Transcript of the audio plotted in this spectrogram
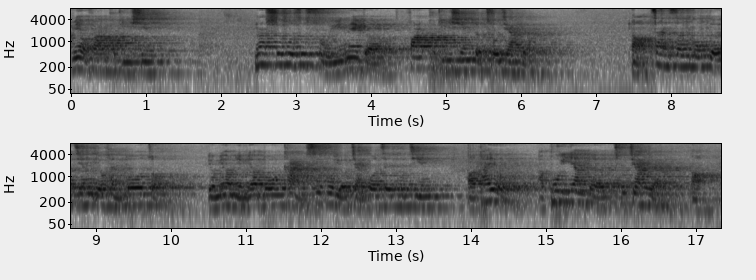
没有发菩提心。那师傅是属于那个发菩提心的出家人，啊，《战胜功德经》有很多种。有没有？你们要多看，师傅有讲过这部经啊，他有啊不一样的出家人啊，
